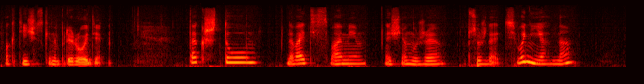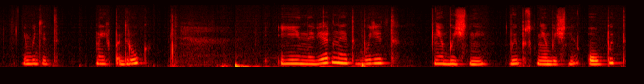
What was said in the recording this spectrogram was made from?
фактически на природе. Так что давайте с вами начнем уже обсуждать. Сегодня я одна, и будет моих подруг. И, наверное, это будет необычный выпуск, необычный опыт.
